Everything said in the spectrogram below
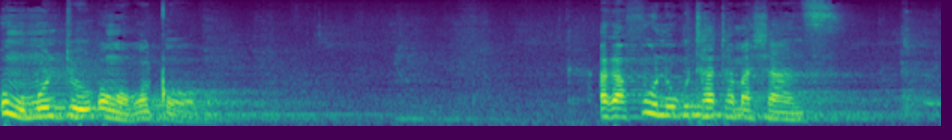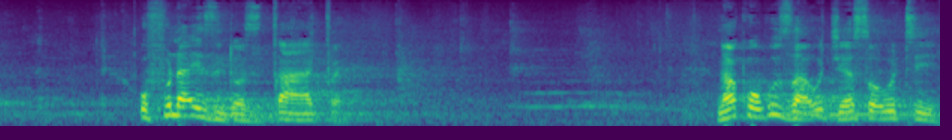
ungumuntu ongokoqobo. Akafuni ukuthatha amashansi. Ufuna izinto zicace. Ngakho ubuza uJesu uthi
